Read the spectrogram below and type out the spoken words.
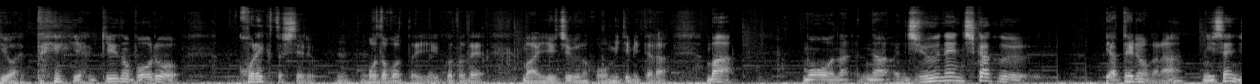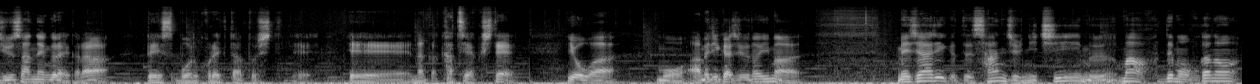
要は 野球のボールをコレクトしてる男ということで、まあ、YouTube の方を見てみたらまあもうなな10年近くやっているのかな？2013年ぐらいからベースボールコレクターとして、えー、なんか活躍して要はもうアメリカ中の今メジャーリーグって32チームまあでも他の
